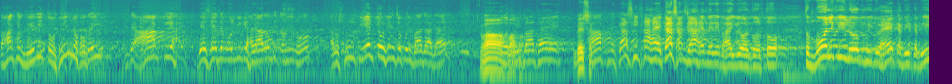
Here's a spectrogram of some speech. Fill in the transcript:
कहा कि मेरी तोहीन न हो गई। क्योंकि आपकी जैसे जैसे मौलवी की हज़ारों की तोहीन हो और रसूल की एक तोहीन से कोई बाज आ जाए वाह वाह बड़ी बात है बेशक। आपने क्या सीखा है क्या समझा है मेरे भाइयों और दोस्तों? तो मौलवी लोग भी जो है कभी कभी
